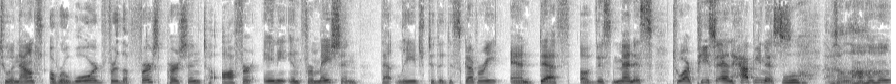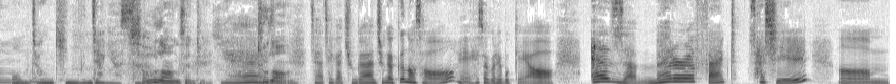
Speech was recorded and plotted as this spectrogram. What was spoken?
to announce a reward for the first person to offer any information that leads to the discovery and death of this menace to our peace and happiness. That was a long, 엄청 긴 문장이었어요. so long sentence. 예. Too long. 자, 제가 중간중간 끊어서 예, 해석을 해볼게요. As a matter of fact, 사실, um,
